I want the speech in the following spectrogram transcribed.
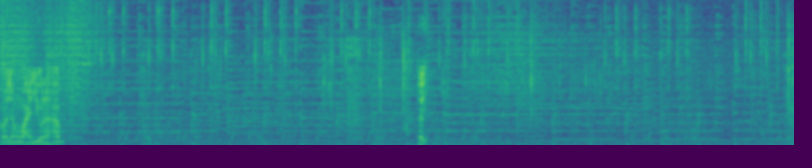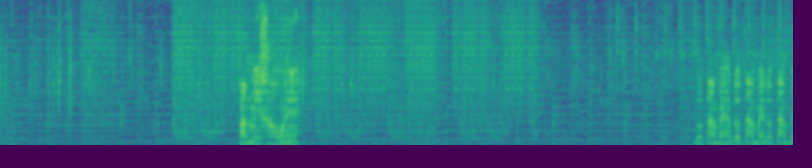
ก็ยังไหวอยู่นะครับ เฮ้ยฟันไม่เข้าแฮะ โดดตามไปครับ โดดตามไป โดดตามไป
